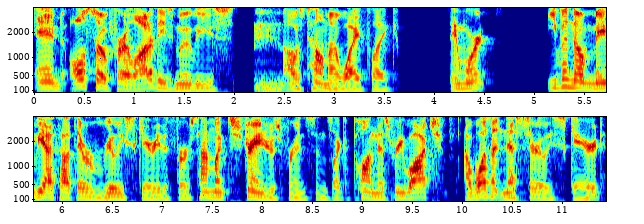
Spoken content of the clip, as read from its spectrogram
And also for a lot of these movies, I was telling my wife, like, they weren't even though maybe I thought they were really scary the first time, like Strangers, for instance, like upon this rewatch, I wasn't necessarily scared.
